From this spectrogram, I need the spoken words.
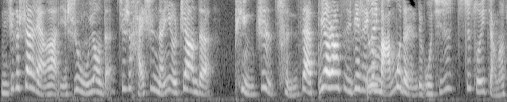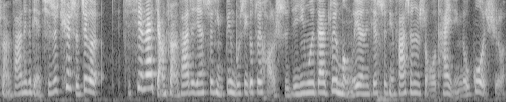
你这个善良啊也是无用的，就是还是能有这样的品质存在，不要让自己变成一个麻木的人，对不对？我其实之所以讲到转发那个点，其实确实这个现在讲转发这件事情，并不是一个最好的时机，因为在最猛烈的那些事情发生的时候，它已经都过去了。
